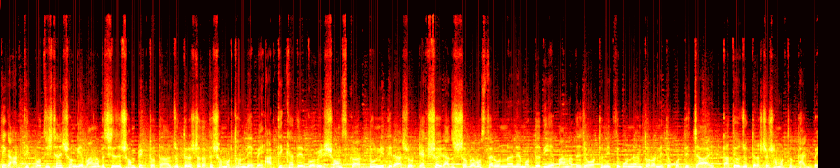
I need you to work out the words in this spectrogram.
আন্তর্জাতিক আর্থিক প্রতিষ্ঠানের সঙ্গে বাংলাদেশের যে সম্পৃক্ততা, যুক্তরাষ্ট্র তাতে সমর্থন দেবে। আর্থিক খাতের গভীর সংস্কার দুর্নীতি হ্রাস ও টেকসই রাজস্ব ব্যবস্থার উন্নয়নের মধ্য দিয়ে বাংলাদেশ যে অর্থনৈতিক উন্নয়ন ত্বরান্বিত করতে চায়, তাতেও যুক্তরাষ্ট্রের সমর্থন থাকবে।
